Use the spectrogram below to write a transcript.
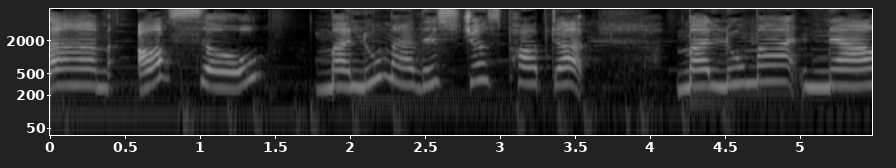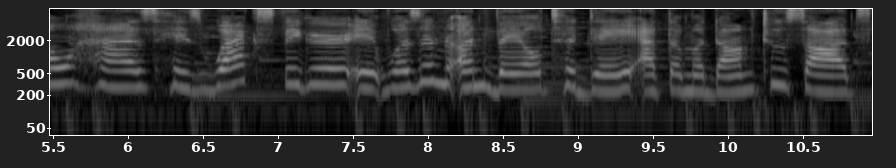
um, also, Maluma, this just popped up. Maluma now has his wax figure. It wasn't unveiled today at the Madame Tussauds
